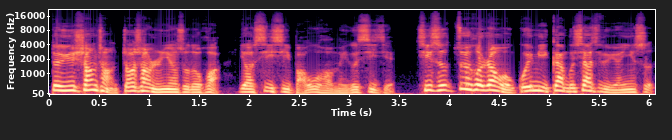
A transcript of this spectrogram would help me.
对于商场招商人员说的话，要细细把握好每个细节。其实最后让我闺蜜干不下去的原因是，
